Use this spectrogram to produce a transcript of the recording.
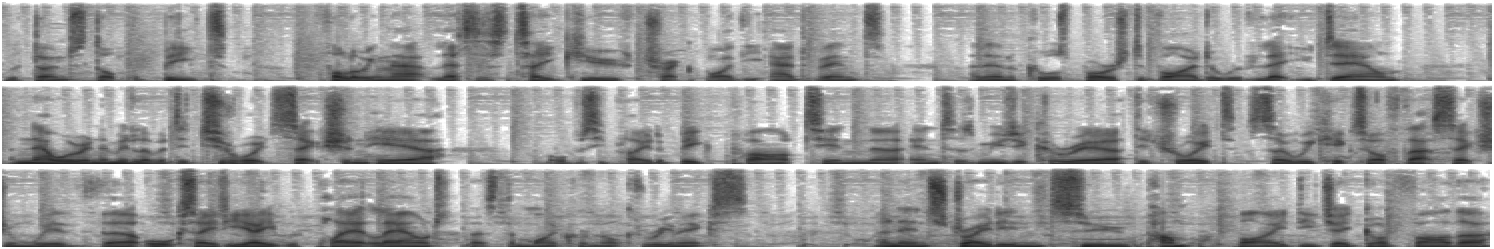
with Don't Stop the Beat. Following that, Let Us Take You, track by The Advent. And then, of course, Boris Divider with Let You Down. And now we're in the middle of a Detroit section here. Obviously, played a big part in uh, N-Ter's music career, Detroit. So we kicked off that section with uh, Aux 88 with Play It Loud. That's the Microknox remix. And then straight into Pump by DJ Godfather.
